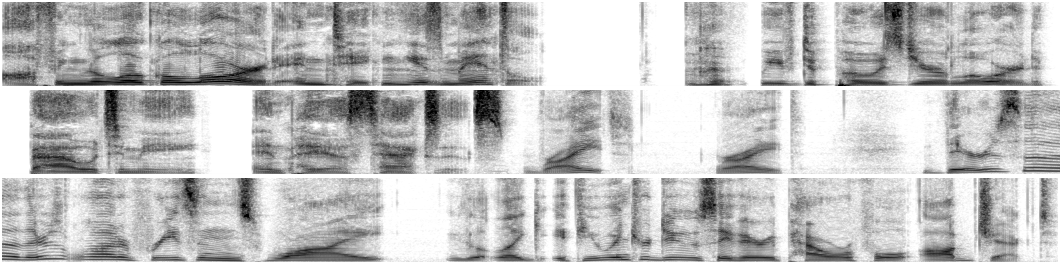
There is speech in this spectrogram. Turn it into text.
offing the local lord and taking his mantle. We've deposed your lord. Bow to me and pay us taxes. Right, right. There's a there's a lot of reasons why, like, if you introduce a very powerful object,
